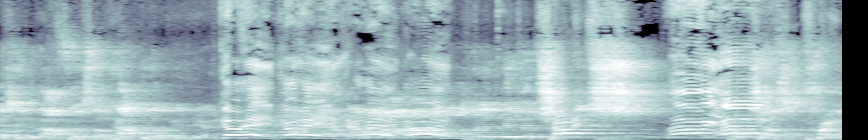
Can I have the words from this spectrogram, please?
in here, I feel something happening up in here. Go ahead. Go ahead. Go ahead. Go ahead. want the church Oh, to yeah. just pray.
